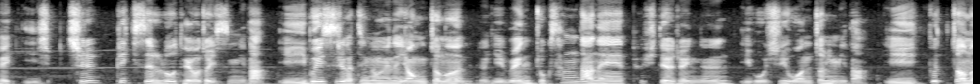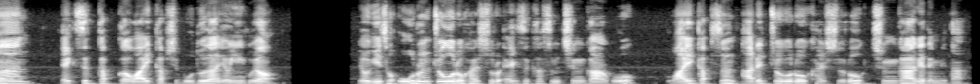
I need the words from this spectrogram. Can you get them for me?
127 픽셀로 되어져 있습니다. 이 EV3 같은 경우에는 0점은 여기 왼쪽 상단에 표시되어져 있는 이곳이 원점입니다. 이 끝점은 X값과 Y값이 모두 다 0이고요. 여기서 오른쪽으로 갈수록 X값은 증가하고 Y값은 아래쪽으로 갈수록 증가하게 됩니다.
